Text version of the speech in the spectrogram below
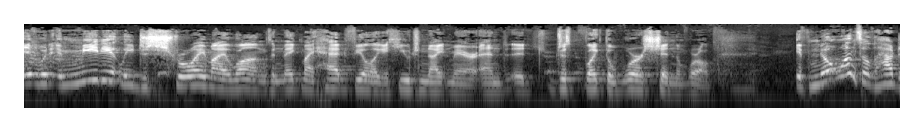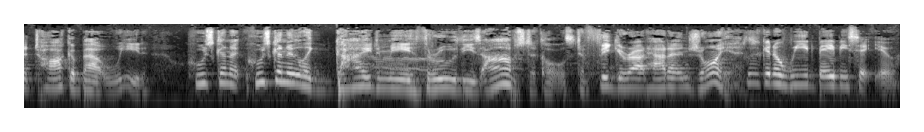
it would immediately destroy my lungs and make my head feel like a huge nightmare and it, just like the worst shit in the world. If no one's allowed to talk about weed, who's gonna who's gonna like guide me through these obstacles to figure out how to enjoy it? Who's gonna weed babysit you?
